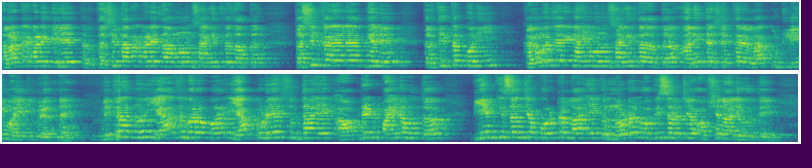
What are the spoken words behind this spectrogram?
तलाट्याकडे गेले तर तहसीलदाराकडे जा म्हणून सांगितलं जातं. तहसील कार्यालयात गेले तर तिथं कोणी कर्मचारी नाही म्हणून सांगितलं जातं आणि त्या शेतकऱ्याला कुठलीही माहिती मिळत नाही. मित्रांनो याचबरोबर यापुढे सुद्धा एक अपडेट पाहिलं होतं. पीएम किसानच्या पोर्टलला एक नोडल ऑफिसरचे ऑप्शन आले होते.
